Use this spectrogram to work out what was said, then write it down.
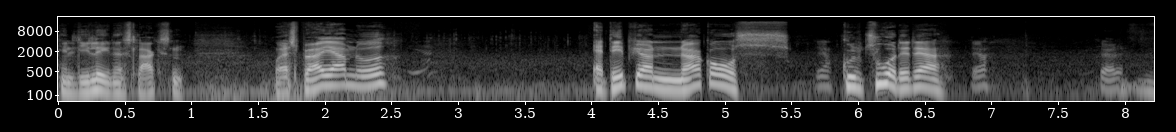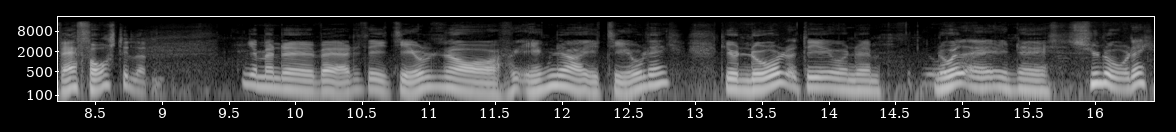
en lille en af slagsen. Må jeg spørge jer om noget? Er det Bjørn Nørgaards Ja. skulptur, det der? Ja, det er det. Hvad forestiller den? Jamen, øh, hvad er det? Det er djævlen og engle og et djævel, ikke? Det er jo nål, og det er jo en, øh, noget af en øh, synål, ikke?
